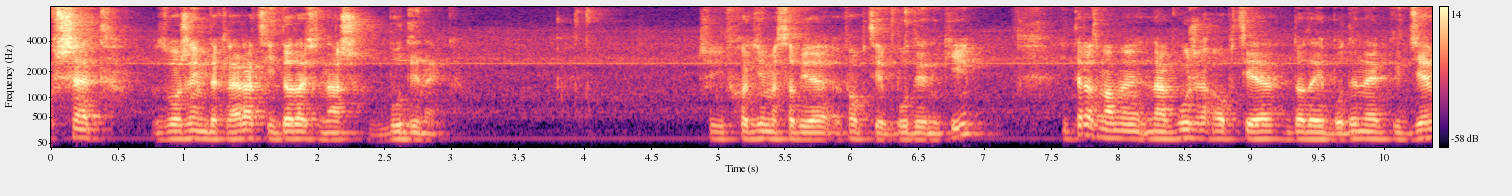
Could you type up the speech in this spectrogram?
przed złożeniem deklaracji dodać nasz budynek. Czyli wchodzimy sobie w opcję budynki i teraz mamy na górze opcję dodaj budynek, gdzie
